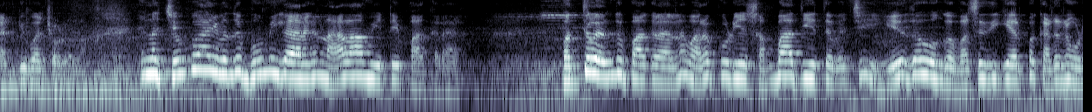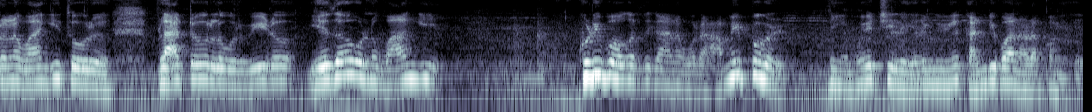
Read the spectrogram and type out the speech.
கண்டிப்பாக சொல்லலாம். ஏன்னா செவ்வாய் வந்து பூமிகாரகன் நாலாம் வீட்டை பார்க்குறாரு. பத்துலேருந்து பார்க்குறாருன்னா வரக்கூடிய சம்பாத்தியத்தை வச்சு ஏதோ உங்கள் வசதிக்கு ஏற்ப கடனை உடனே வாங்கி தோ- ஒரு ஃப்ளாட்டோ இல்லை ஒரு வீடோ ஏதோ ஒன்று வாங்கி குடி போகிறதுக்கான ஒரு அமைப்புகள் நீங்கள் முயற்சியில் இறங்குவீங்க. கண்டிப்பாக நடக்கும் இது.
